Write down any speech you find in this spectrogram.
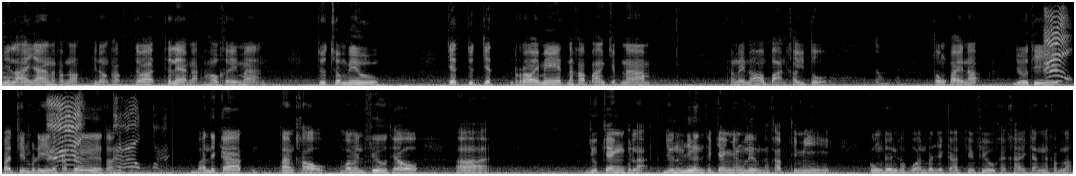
มีหลายอย่างนะครับเนาะพี่น้องครับ แต่ว่าเทอแรกอะ่ะเขาเคยมา จุดชมวิว 7.700 เมตรนะครับ อ่างเก็บน้ำางไหนเนอกบ้านเขาอยู่โตตรงไปตรงไปเนาะอยู่ที่ปราจีนบุรีนะครับเด้อตอนนี้บรรยากาศทางเขาบอมันฟิลแถวอ่าอยู่แกงพุ่นละอยู่น้ำยืนจะแกงหยังลืมนะครับ ที่มีกุ้งเดินขบวนบรรยากาศฟิลฟิลคล้ายๆกันนะครับเนาะ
